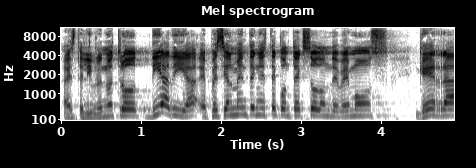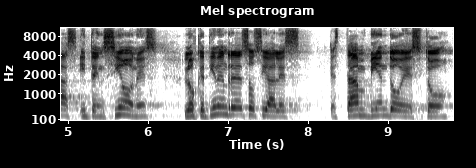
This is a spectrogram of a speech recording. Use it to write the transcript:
a este libro. En nuestro día a día, especialmente en este contexto donde vemos guerras y tensiones, los que tienen redes sociales están viendo esto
